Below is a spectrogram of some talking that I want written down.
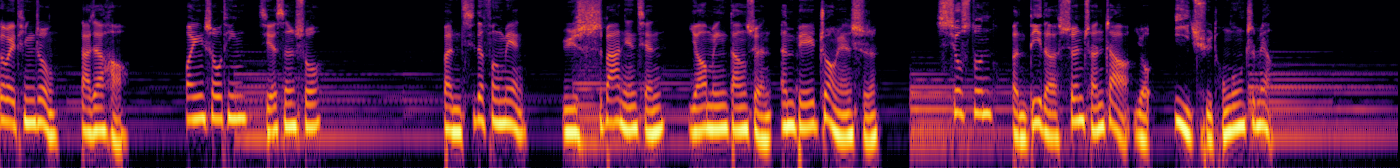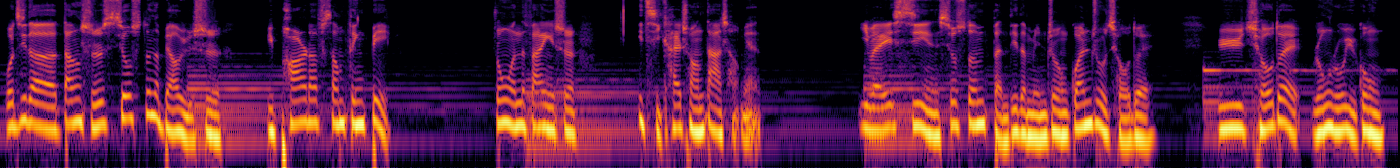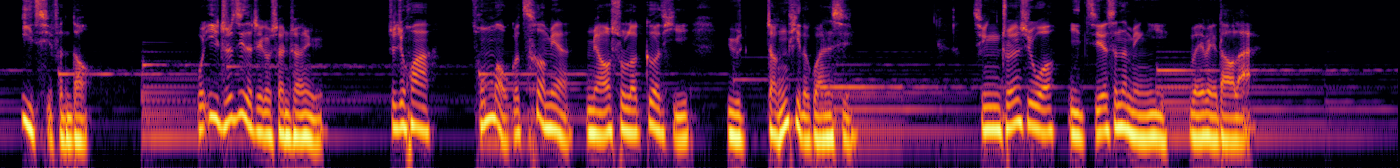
各位听众，大家好，欢迎收听杰森说。本期的封面与十八年前姚明当选 NBA 状元时休斯敦本地的宣传照有异曲同工之妙。我记得当时休斯敦的标语是 “Be part of something big”，中文的翻译是“一起开创大场面”，意为吸引休斯敦本地的民众关注球队，与球队荣辱与共，一起奋斗。我一直记得这个宣传语，这句话从某个侧面描述了个体与整体的关系。请准许我以杰森的名义娓娓道来。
